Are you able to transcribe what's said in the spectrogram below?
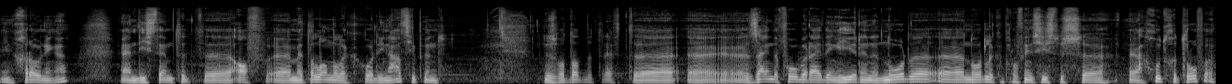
in Groningen. En die stemt het af met de landelijke coördinatiepunt. Dus wat dat betreft uh, uh, zijn de voorbereidingen hier in het noorden, uh, noordelijke provincies dus ja, goed getroffen.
